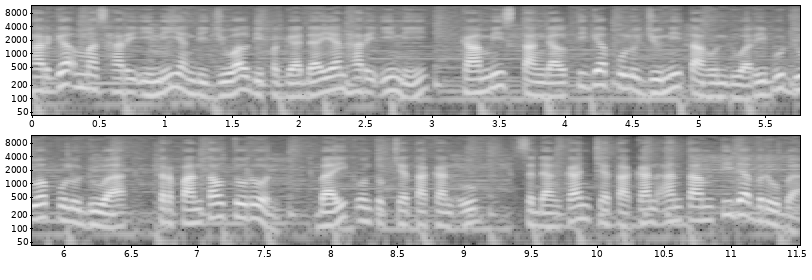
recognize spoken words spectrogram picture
Harga emas hari ini yang dijual di Pegadaian hari ini, Kamis tanggal 30 Juni tahun 2022, terpantau turun, baik untuk cetakan UB, sedangkan cetakan Antam tidak berubah.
